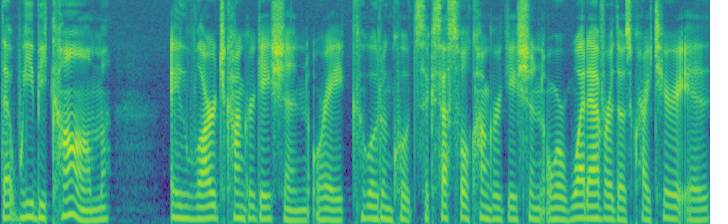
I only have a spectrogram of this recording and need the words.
that we become a large congregation or a quote unquote successful congregation or whatever those criteria is,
